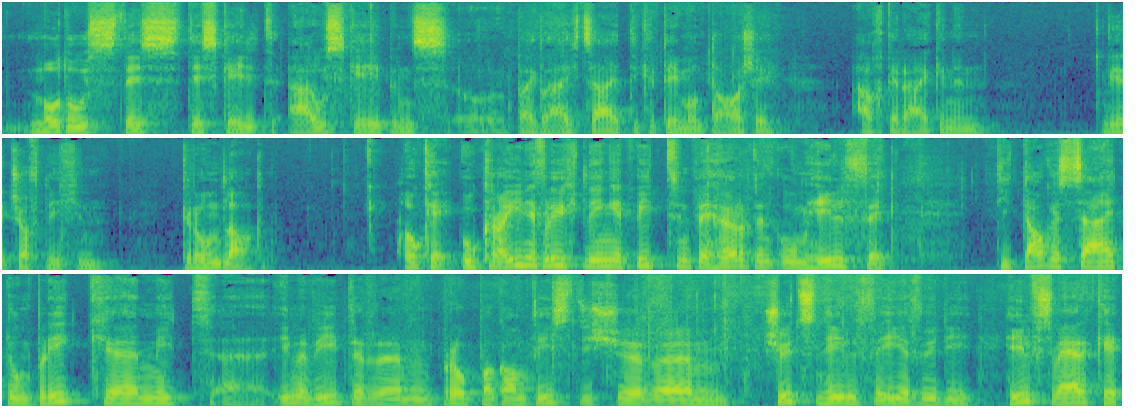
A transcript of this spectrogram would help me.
Modus des, des Geldausgebens äh, bei gleichzeitiger Demontage auch der eigenen wirtschaftlichen Grundlagen. Okay, Ukraine-Flüchtlinge bitten Behörden um Hilfe. Die Tageszeitung Blick äh, mit äh, immer wieder ähm, propagandistischer ähm, Schützenhilfe hier für die Hilfswerke.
